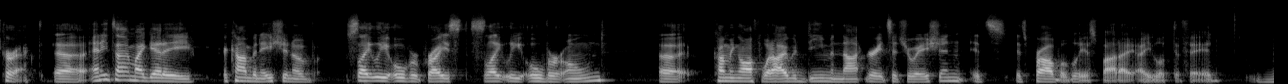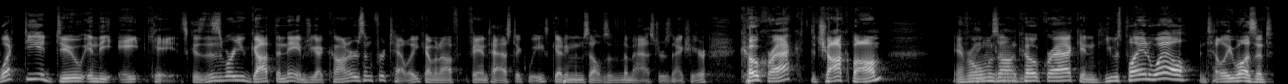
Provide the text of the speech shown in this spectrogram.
Correct. Uh, anytime I get a, a combination of slightly overpriced, slightly overowned, uh, coming off what I would deem a not great situation, it's it's probably a spot I, I look to fade what do you do in the 8Ks? Because this is where you got the names. You got Conners and Frittelli coming off fantastic weeks, getting themselves into the Masters next year. Kokrak, the chalk bomb. Everyone Thank was God. on Kokrak, and he was playing well until he wasn't.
